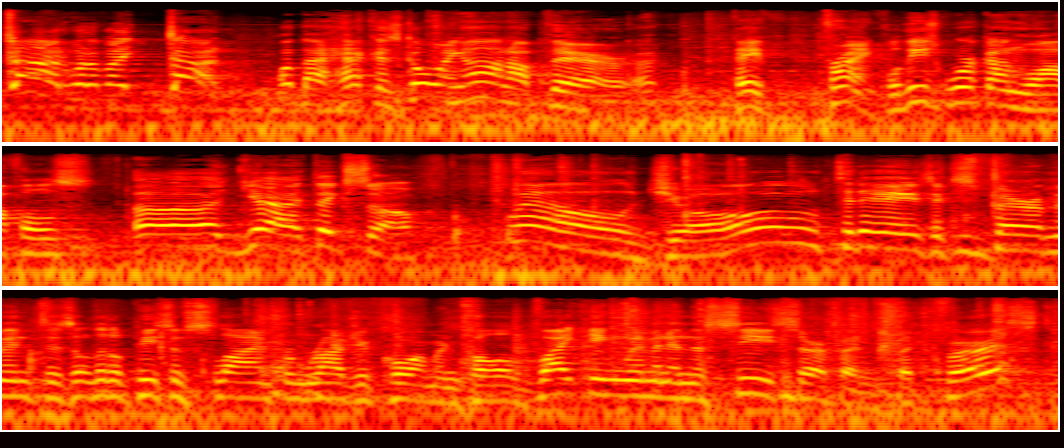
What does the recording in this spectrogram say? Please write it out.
God, what have I done? What the heck is going on up there? Uh, hey, Frank, will these work on waffles? Uh, yeah, I think so. Well, Joel, today's experiment is a little piece of slime from Roger Corman called Viking Women and the Sea Serpent. But first,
